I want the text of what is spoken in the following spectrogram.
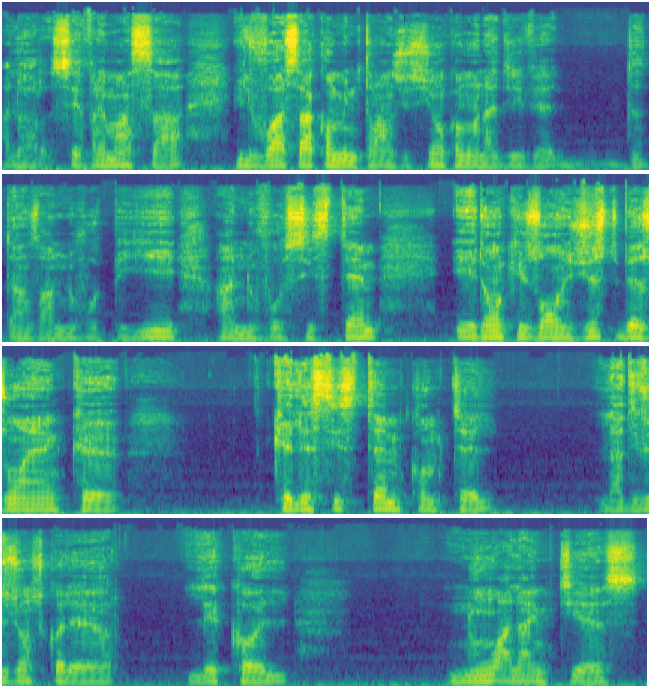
Alors, c'est vraiment ça. Ils voient ça comme une transition, comme on a dit, dans un nouveau pays, un nouveau système. Et donc, ils ont juste besoin que, que le système comme tel la division scolaire, l'école, nous à la MTS,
